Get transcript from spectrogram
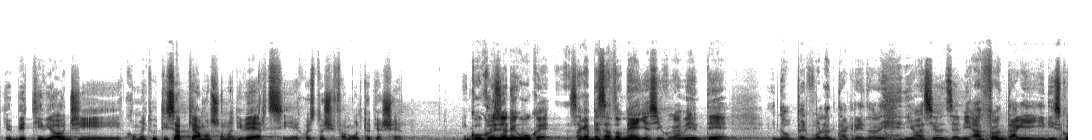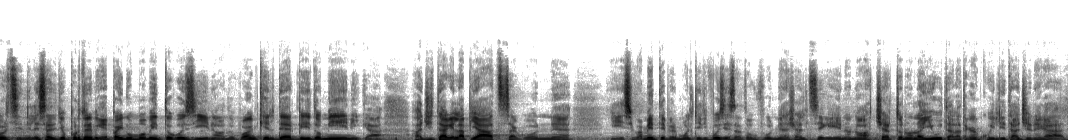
gli obiettivi oggi, come tutti sappiamo, sono diversi e questo ci fa molto piacere. In conclusione comunque sarebbe stato meglio sicuramente, non per volontà credo di Massimo Zerbi, affrontare i discorsi nelle sedi di opportunità perché poi in un momento così, no, dopo anche il derby di domenica, agitare la piazza con e sicuramente per molti tifosi è stato un fulmine a ciel sereno, no? certo non aiuta la tranquillità generale.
